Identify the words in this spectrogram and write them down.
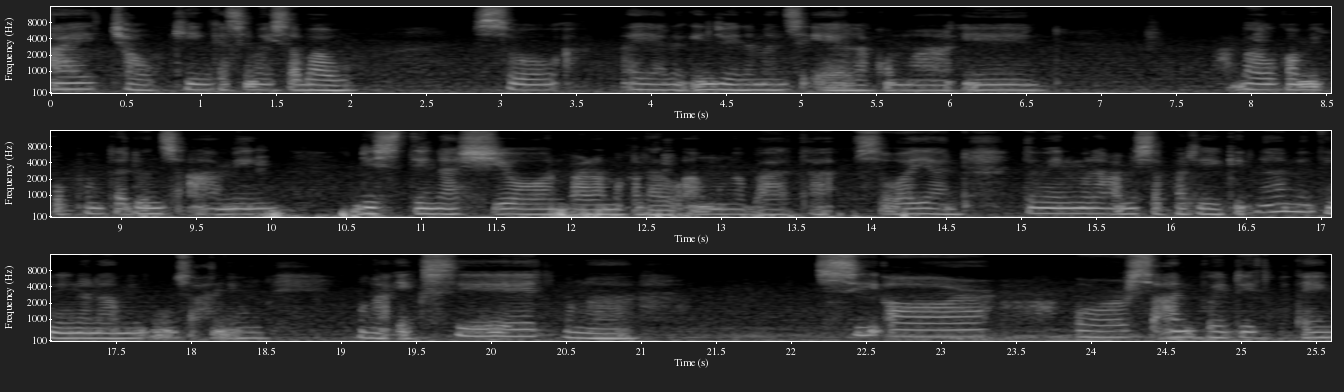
ay chowking kasi may sabaw. So, ayan, nag-enjoy naman si Ella kumain. Bago kami pupunta dun sa aming destinasyon para makalaro ang mga bata. So, ayan, tumingin muna kami sa paligid namin. Tinignan namin kung saan yung mga exit, mga CR, or saan pwede tayong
